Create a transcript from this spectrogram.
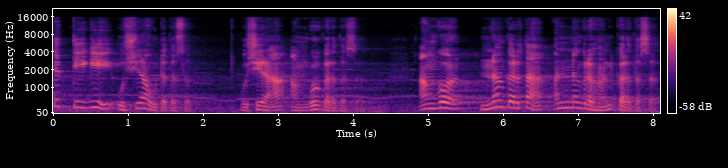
त्या तिघी उशिरा उठत असत. उशिरा आंघोळ करत असत. आंघोळ न करता अन्न ग्रहण करत असत.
